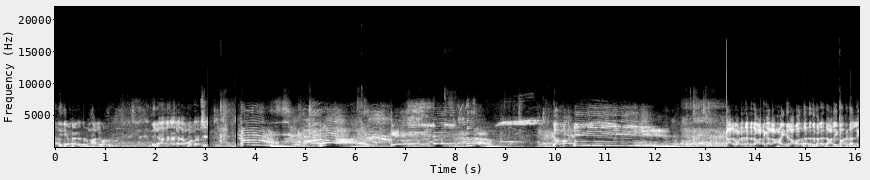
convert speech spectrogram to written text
ಅತಿಥಿ ಅಭ್ಯಾಗತರು ಪಾಲ್ಗೊಂಡು ಇದಾದ ನಂತರ ಫೋಟೋ ಕಬಡ್ಡಿ ಧಾರವಾಡ ತಂಡದ ಆಟಗಾರ ಹೈದರಾಬಾದ್ ತಂಡದ ಮೇಲೆ ದಾಳಿ ಭಾಗದಲ್ಲಿ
